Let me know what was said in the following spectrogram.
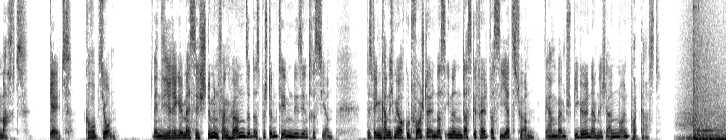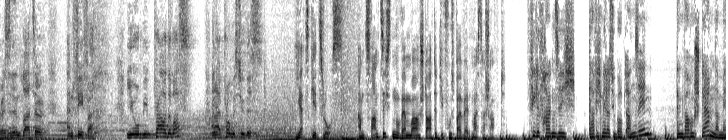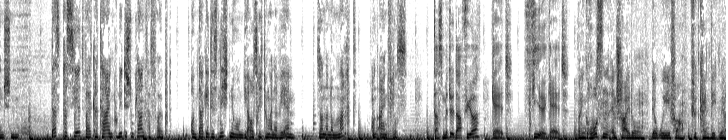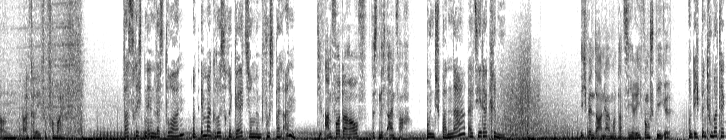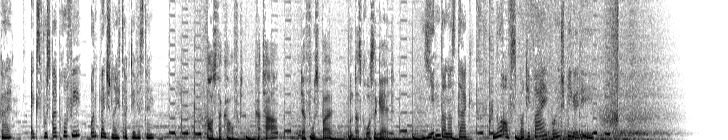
Macht, Geld, Korruption. Wenn Sie regelmäßig Stimmenfang hören, sind das bestimmt Themen, die Sie interessieren. Deswegen kann ich mir auch gut vorstellen, dass Ihnen das gefällt, was Sie jetzt hören. Wir haben beim Spiegel nämlich einen neuen Podcast. President Blatter and FIFA, you will be proud of us and I promise you this. Jetzt geht's los. Am 20. November startet die Fußball-Weltmeisterschaft. Viele fragen sich, darf ich mir das überhaupt ansehen? Denn warum sterben da Menschen? Das passiert, weil Katar einen politischen Plan verfolgt. Und da geht es nicht nur um die Ausrichtung einer WM, sondern um Macht und Einfluss. Das Mittel dafür? Geld. Viel Geld. Bei den großen Entscheidungen der UEFA führt kein Weg mehr an Al-Khalifa vorbei. Was richten Investoren und immer größere Geldsummen im Fußball an? Die Antwort darauf ist nicht einfach. Und spannender als jeder Krimi. Ich bin Daniel Montazeri vom Spiegel. Und ich bin Tuba Tekal, Ex-Fußballprofi und Menschenrechtsaktivistin. Ausverkauft. Katar, der Fußball und das große Geld. Jeden Donnerstag nur auf Spotify und spiegel.de.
